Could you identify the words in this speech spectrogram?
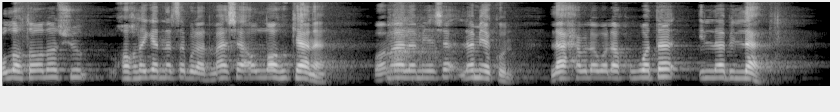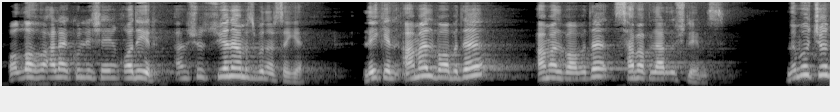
Alloh taolo shu xohlagan narsa bo'ladi. Masha allohu kana va ma lam yasha lam yakun. La havla va la quvvata illa billah. Vallohu ala kulli shayin qodir ana shu suyanamiz bu narsaga. Lekin amal bobida amal bobida sabablarni ushlaymiz. Nima uchun?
